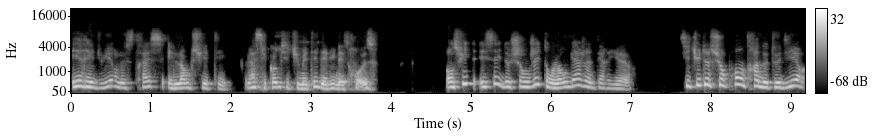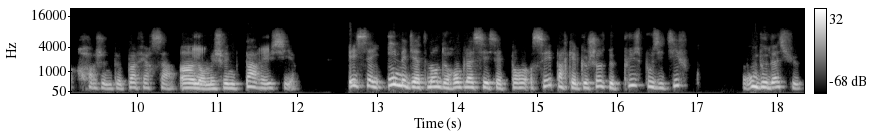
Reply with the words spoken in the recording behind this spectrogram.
et réduire le stress et l'anxiété. Là, c'est comme si tu mettais des lunettes roses. Ensuite, essaye de changer ton langage intérieur. Si tu te surprends en train de te dire oh, je ne peux pas faire ça, ah non, mais je vais ne pas réussir, essaye immédiatement de remplacer cette pensée par quelque chose de plus positif ou d'audacieux,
